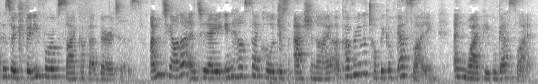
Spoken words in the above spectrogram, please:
episode 34 of Psych Up at Veritas. I'm Tiana, and today in house psychologist Ash and I are covering the topic of gaslighting and why people gaslight.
